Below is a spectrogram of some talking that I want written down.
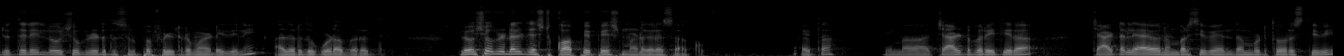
ಜೊತೆಲಿ ಲೋ ಶೋ ಗ್ರಿಡ್ದು ಸ್ವಲ್ಪ ಫಿಲ್ಟರ್ ಮಾಡಿದ್ದೀನಿ, ಅದರದ್ದು ಕೂಡ ಬರುತ್ತೆ. ಲೋ ಶೋ ಗ್ರಿಡಲ್ಲಿ ಜಸ್ಟ್ ಕಾಪಿ ಪೇಸ್ಟ್ ಮಾಡಿದ್ರೆ ಸಾಕು. ಆಯಿತಾ? ನಿಮ್ಮ ಚಾರ್ಟ್ ಬರೀತೀರಾ? ಚಾರ್ಟಲ್ಲಿ ಯಾವ್ಯಾವ ನಂಬರ್ಸ್ ಇವೆ ಅಂತ ಅಂದ್ಬಿಟ್ಟು ತೋರಿಸ್ತೀವಿ.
